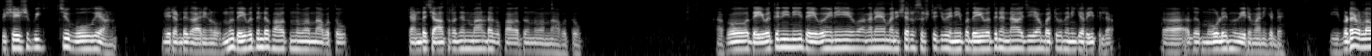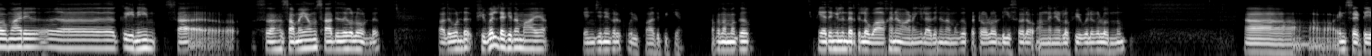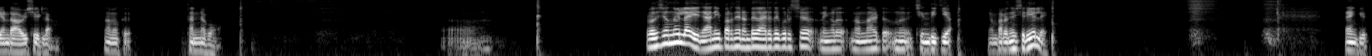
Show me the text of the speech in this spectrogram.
വിശേഷിപ്പിച്ചു പോവുകയാണ്. ഈ രണ്ട് കാര്യങ്ങൾ ഒന്ന് ദൈവത്തിന്റെ ഭാഗത്തു നിന്ന് വന്ന അബദ്ധവും രണ്ട് ശാസ്ത്രജ്ഞന്മാരുടെ ഭാഗത്തു നിന്ന് വന്ന അബദ്ധവും. അപ്പോൾ ദൈവത്തിന് ഇനി ദൈവം ഇനി അങ്ങനെ മനുഷ്യരെ സൃഷ്ടിച്ചു. ഇനിയിപ്പോൾ ദൈവത്തിന് എന്നാ ചെയ്യാൻ പറ്റുമെന്ന് എനിക്കറിയത്തില്ല. അത് മുകളിൽ നിന്ന് തീരുമാനിക്കട്ടെ. ഇവിടെ ഉള്ളവന്മാർക്ക് ഇനിയും സമയവും സാധ്യതകളും ഉണ്ട്. അതുകൊണ്ട് ഫ്യുവൽ രഹിതമായ എൻജിനുകൾ ഉൽപ്പാദിപ്പിക്കുക. അപ്പോൾ നമുക്ക് ഏതെങ്കിലും തരത്തിലുള്ള വാഹനമാണെങ്കിൽ അതിന് നമുക്ക് പെട്രോളോ ഡീസലോ അങ്ങനെയുള്ള ഫ്യൂവലുകളൊന്നും ഇൻസേർട്ട് ചെയ്യേണ്ട ആവശ്യമില്ല. നമുക്ക് തന്നെ പോകാം പ്രത്യേകിച്ചൊന്നുമില്ല ഈ ഞാൻ ഈ പറഞ്ഞ രണ്ട് കാര്യത്തെക്കുറിച്ച് നിങ്ങൾ നന്നായിട്ട് ഒന്ന് ചിന്തിക്കുക. ഞാൻ പറഞ്ഞത് ശരിയല്ലേ? Thank you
